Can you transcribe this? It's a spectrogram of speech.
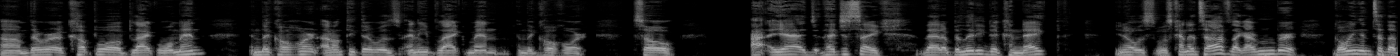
Um there were a couple of black women in the cohort. I don't think there was any black men in the cohort. So I, yeah, that just like that ability to connect, you know, was was kind of tough. Like I remember going into the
